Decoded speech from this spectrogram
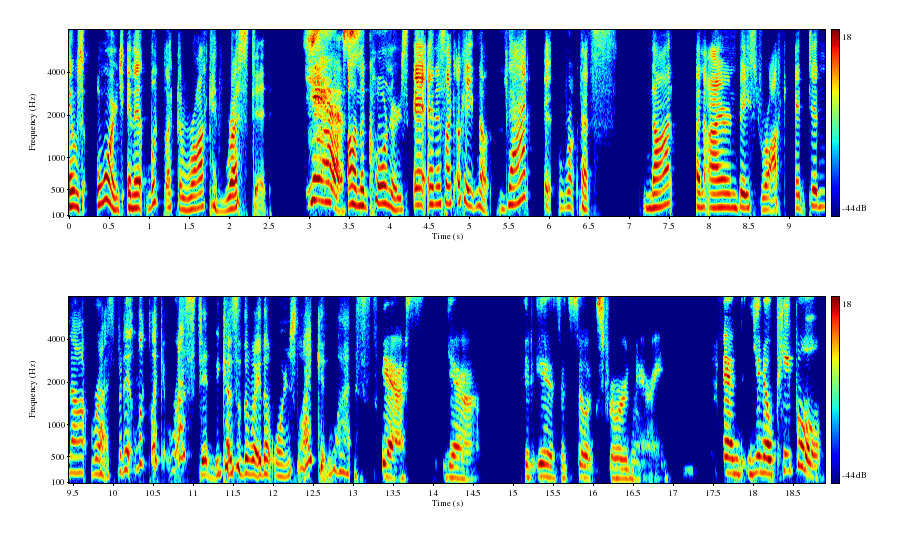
it was orange and it looked like the rock had rusted yes on the corners and, and it's like okay no that it, that's not an iron based rock. It did not rust, but it looked like it rusted because of the way the orange lichen was. Yes. Yeah. It is. It's so extraordinary. And, you know, people,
